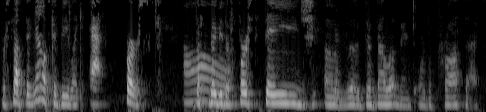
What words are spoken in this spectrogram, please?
for something else, could be like at first. The, maybe the first stage of the development or the process.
